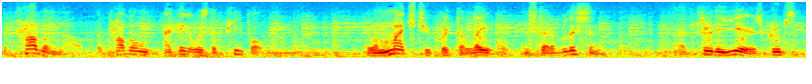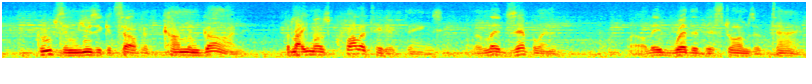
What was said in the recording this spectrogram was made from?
The problem, though, the problem, I think it was the people. They were much too quick to label instead of listen. Uh, through the years, groups, groups and music itself have come and gone. But like most qualitative things, the Led Zeppelin, well, they've weathered the storms of time.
